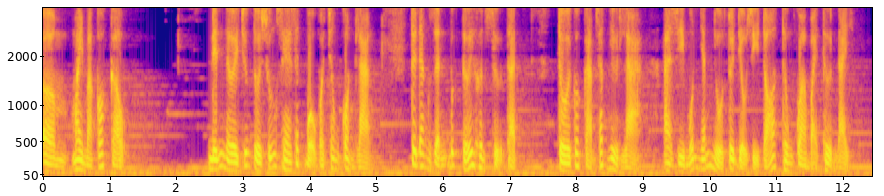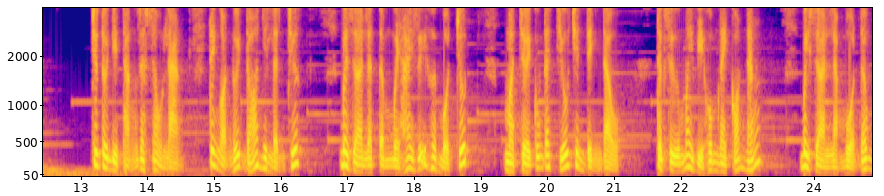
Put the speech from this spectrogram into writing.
Ờ may mà có cậu. Đến nơi chúng tôi xuống xe dắt bộ vào trong con làng. Tôi đang dần bước tới hơn sự thật. Tôi có cảm giác như là A Di muốn nhắn nhủ tôi điều gì đó thông qua bài thơ này. Chúng tôi đi thẳng ra sau làng, Tới ngọn núi đó như lần trước. Bây giờ là tầm 12 rưỡi hơn một chút, Mà trời cũng đã chiếu trên đỉnh đầu. Thực sự may vì hôm nay có nắng. Bây giờ là mùa đông,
